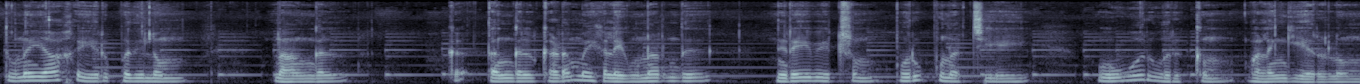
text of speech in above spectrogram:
துணையாக இருப்பதிலும் நாங்கள் க தங்கள் கடமைகளை உணர்ந்து நிறைவேற்றும் பொறுப்புணர்ச்சியை ஒவ்வொருவருக்கும் வழங்கியருளும்.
